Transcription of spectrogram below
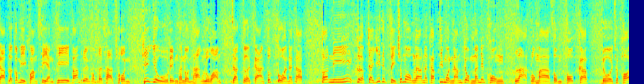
ครับแล้วก็มีความเสี่ยงที่บ้านเรือนของประชาชน ที่อยู่ริมถนนทางหลวง จะเกิดการซุดตัวนะครับ ตอนนี้เกือบจะ 24 ชั่วโมงแล้วนะครับที่มวลน้ำยมนั้นยังคงหลากลงมาสมทบครับโดยเฉพาะ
